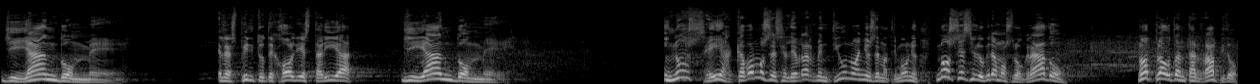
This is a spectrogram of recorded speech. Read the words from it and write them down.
guiándome. El espíritu de Holly estaría guiándome. Y no sé, acabamos de celebrar 21 años de matrimonio. No sé si lo hubiéramos logrado. No aplaudan tan rápido.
